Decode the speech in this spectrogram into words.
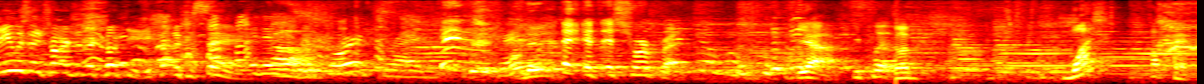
He was in charge of the cookie. I'm just saying. It is shortbread. It- it's- it's shortbread. Yeah, you put. What? Cupcake.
